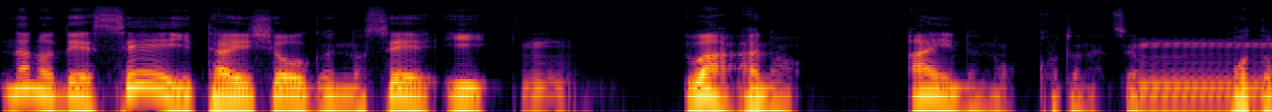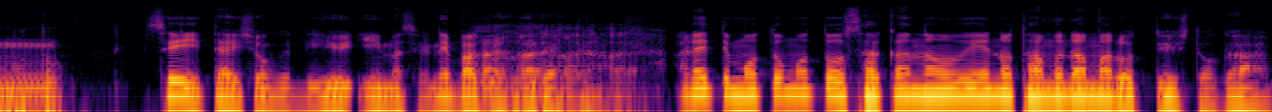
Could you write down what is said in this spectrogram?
なので征夷大将軍の征夷うん。はあのアイヌのことなんですよ。ももともと。征夷大将軍って言いますよね幕府開いたら。はいはい。はいはいあれってもともと坂の上の田村麻呂っていう人が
